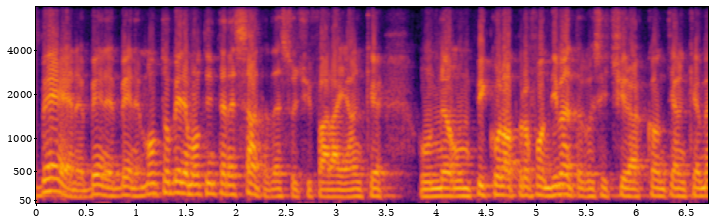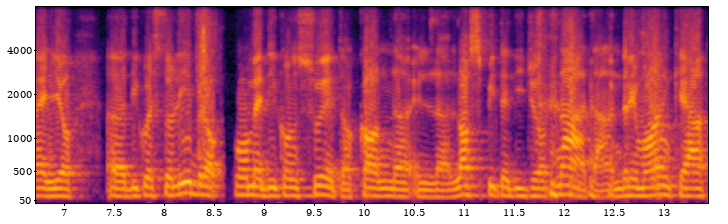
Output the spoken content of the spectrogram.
Bene, bene, bene, molto bene, molto interessante. Adesso ci farai anche un, un piccolo approfondimento così ci racconti anche meglio uh, di questo libro. Come di consueto con il, l'ospite di giornata andremo anche a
